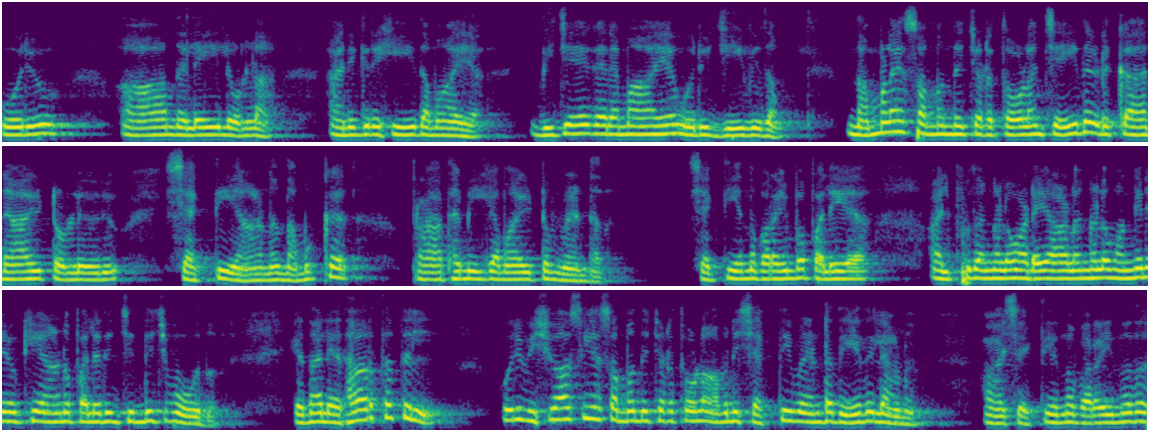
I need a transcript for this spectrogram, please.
ഒരു ആ നിലയിലുള്ള അനുഗ്രഹീതമായ വിജയകരമായ ഒരു ജീവിതം നമ്മളെ സംബന്ധിച്ചിടത്തോളം ചെയ്തെടുക്കാനായിട്ടുള്ള ഒരു ശക്തിയാണ് നമുക്ക് പ്രാഥമികമായിട്ടും വേണ്ടത്. ശക്തി എന്ന് പറയുമ്പോൾ പല അത്ഭുതങ്ങളും അടയാളങ്ങളും അങ്ങനെയൊക്കെയാണ് പലരും ചിന്തിച്ചു പോകുന്നത്. എന്നാൽ യഥാർത്ഥത്തിൽ ഒരു വിശ്വാസിയെ സംബന്ധിച്ചിടത്തോളം അവന് ശക്തി വേണ്ടത് ഏതിലാണ്? ആ ശക്തി എന്ന് പറയുന്നത്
